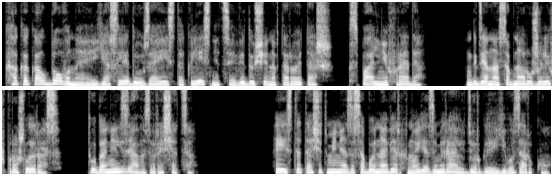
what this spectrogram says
Как околдованная, я следую за Эйста к лестнице, ведущей на второй этаж, к спальне Фреда, где нас обнаружили в прошлый раз. Туда нельзя возвращаться. Эйста тащит меня за собой наверх, но я замираю, дергая его за руку.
